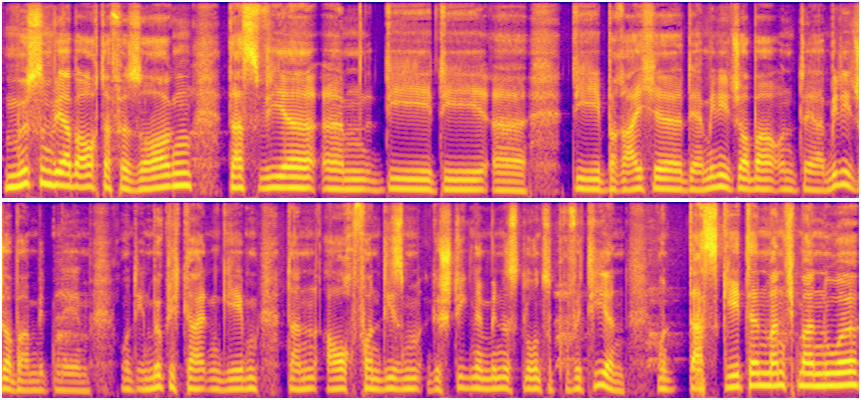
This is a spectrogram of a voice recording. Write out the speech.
müssen wir aber auch dafür sorgen, dass wir ähm, die, die, äh, die Bereiche der Minijobber und der Minijobber mitnehmen und ihnen Möglichkeiten geben, dann auch von diesem gestiegenen Mindestlohn zu profitieren. Und das geht dann manchmal nur,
